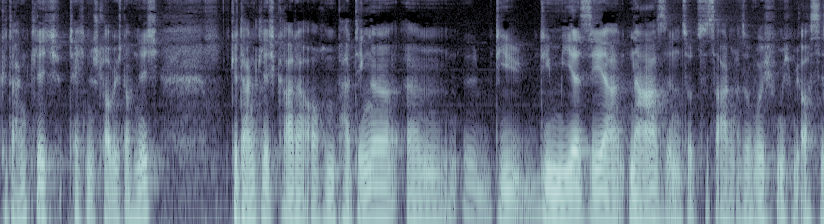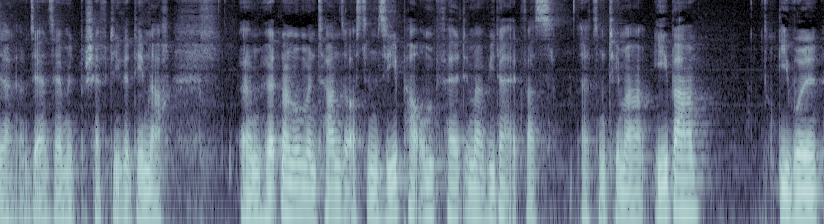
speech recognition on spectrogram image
gedanklich, technisch glaube ich noch nicht, gedanklich gerade auch ein paar Dinge, ähm, die, die mir sehr nah sind sozusagen, also wo ich mich auch sehr, sehr, sehr mit beschäftige. Demnach ähm, hört man momentan so aus dem SEPA-Umfeld immer wieder etwas äh, zum Thema EBA, die wohl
